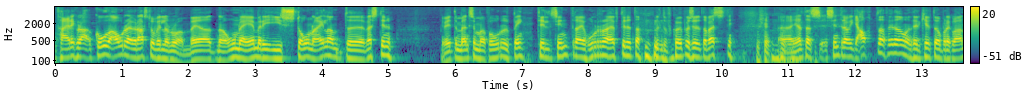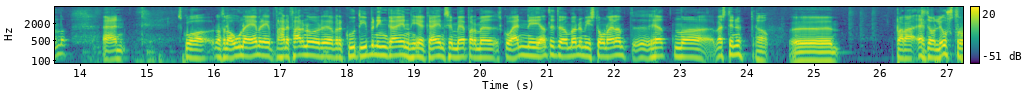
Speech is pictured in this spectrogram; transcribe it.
það er einhver góð ára yfir Aston Villa núna með að Una Emery í Stone Island uh, vestinu Ég veit um menn sem að fóru beint til Sindra í húrra eftir þetta vildu kaupa sér þetta vesti. Uh, Ég held að Sindra hafi ekki átta fyrir þá en þeir kiptu á bara eitthvað annað. En sko, náttúrulega Una Emery hann er farin úr að vera good evening gæinn ég er gæinn sem er bara með sko enni í andlitið á mönnum í Stone Island uh, hérna vestinu. Já, um, bara þetta var ljóst frá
